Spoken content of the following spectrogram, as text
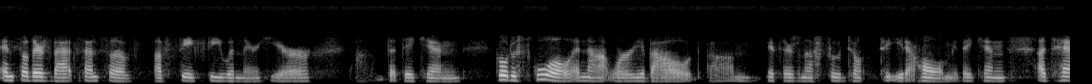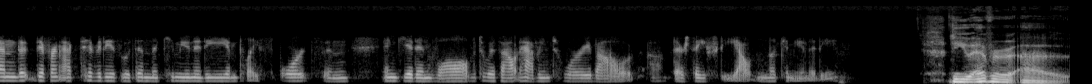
And so there's that sense of, of safety when they're here um, that they can go to school and not worry about um, if there's enough food to, to eat at home. They can attend different activities within the community and play sports and, and get involved without having to worry about uh, their safety out in the community. Do you ever, uh,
